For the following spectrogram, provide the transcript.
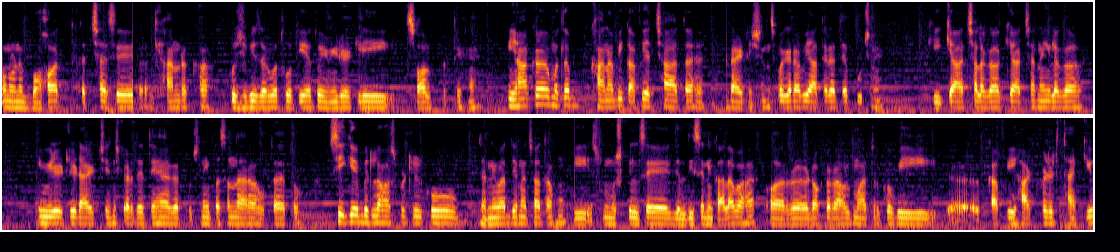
उन्होंने बहुत अच्छा से ध्यान रखा। कुछ भी ज़रूरत होती है तो इमीडिएटली सॉल्व करते हैं। यहाँ का मतलब खाना भी काफ़ी अच्छा आता है। डाइटिशियंस वगैरह भी आते रहते हैं पूछने कि क्या अच्छा लगा, क्या अच्छा नहीं लगा। इमीडिएटली डाइट चेंज कर देते हैं, अगर कुछ नहीं पसंद आ रहा होता है तो। सी के बिरला हॉस्पिटल को धन्यवाद देना चाहता हूँ कि इस मुश्किल से जल्दी से निकाला बाहर और डॉक्टर राहुल माथुर को भी काफ़ी हार्टफेल्ट थैंक यू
